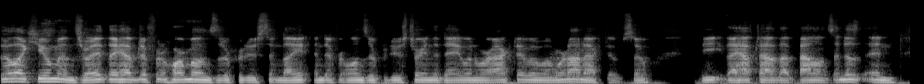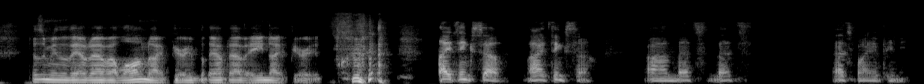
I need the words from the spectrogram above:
they're like humans, right? They have different hormones that are produced at night and different ones are produced during the day when we're active and when we're not active. So the, they have to have that balance. And does and doesn't mean that they have to have a long night period, but they have to have a night period. I think so. I think so. Um, that's that's that's my opinion.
